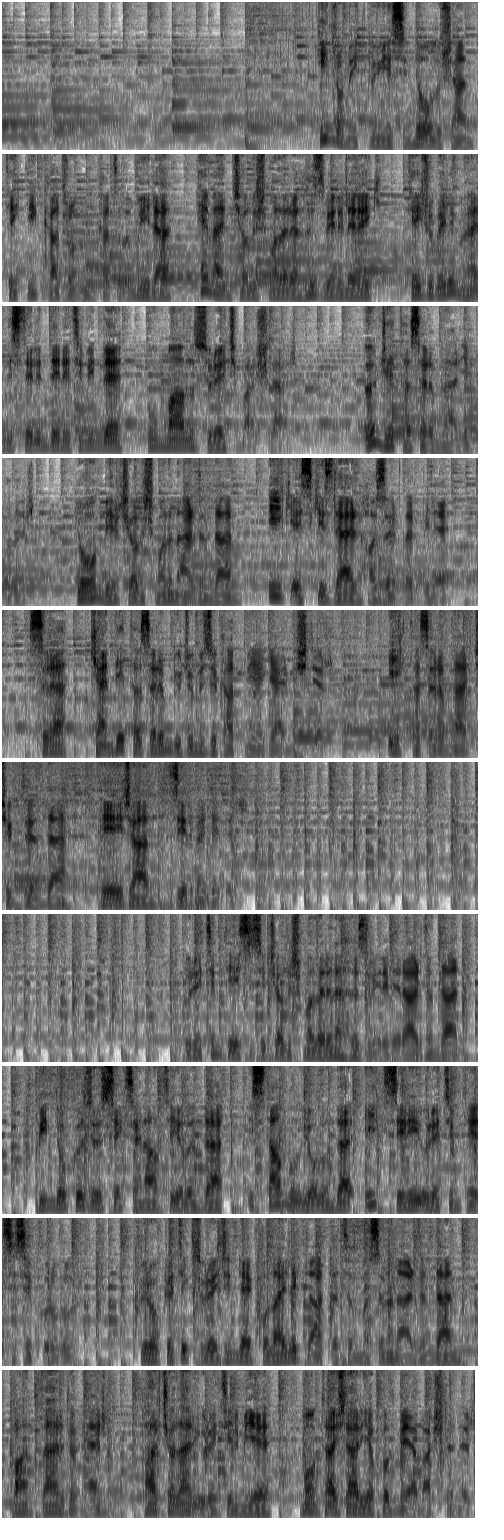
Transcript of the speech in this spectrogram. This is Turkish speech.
Hidromek bünyesinde oluşan teknik kadronun katılımıyla hemen çalışmalara hız verilerek tecrübeli mühendislerin denetiminde hummalı süreç başlar. Önce tasarımlar yapılır. Yoğun bir çalışmanın ardından ilk eskizler hazırdır bile. Sıra kendi tasarım gücümüzü katmaya gelmiştir. İlk tasarımlar çıktığında heyecan zirvededir. Üretim tesisi çalışmalarına hız verilir ardından. 1986 yılında İstanbul yolunda ilk seri üretim tesisi kurulur. Bürokratik sürecin de kolaylıkla atlatılmasının ardından bantlar döner, parçalar üretilmeye, montajlar yapılmaya başlanır.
